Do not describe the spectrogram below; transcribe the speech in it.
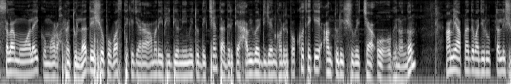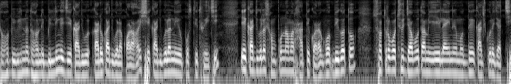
আসসালামু আলাইকুম রহমতুল্লাহ। দেশীয় উপবাস থেকে যারা আমার এই ভিডিও নিয়মিত দেখছেন, তাদেরকে হাবিবা ডিজাইন ঘরের পক্ষ থেকে আন্তরিক শুভেচ্ছা ও অভিনন্দন। আমি আপনাদের মাঝে রূপটালি সহ বিভিন্ন ধরনের বিল্ডিংয়ে যে কাজ কারুকাজগুলো করা হয়, সে কাজগুলো নিয়ে উপস্থিত হয়েছি। এই কাজগুলো সম্পূর্ণ আমার হাতে করা। বিগত সতেরো বছর যাবৎ আমি এই লাইনের মধ্যে কাজ করে যাচ্ছি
